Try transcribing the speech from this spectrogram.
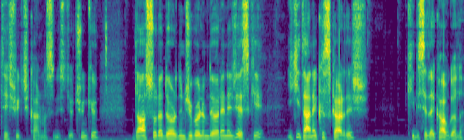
teşvik çıkarmasını istiyor. Çünkü daha sonra dördüncü bölümde öğreneceğiz ki iki tane kız kardeş kilisede kavgalı.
